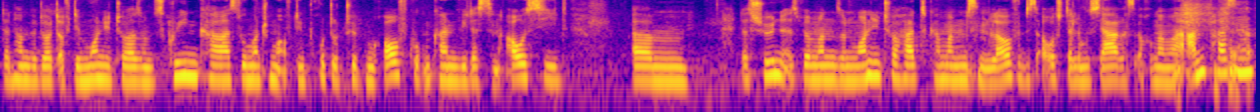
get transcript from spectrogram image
Dann haben wir dort auf dem Monitor so einen Screencast, wo man schon mal auf den Prototypen raufgucken kann, wie das denn aussieht. Ähm, das Schöne ist, wenn man so einen Monitor hat, kann man es im Laufe des Ausstellungsjahres auch immer mal anpassen.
